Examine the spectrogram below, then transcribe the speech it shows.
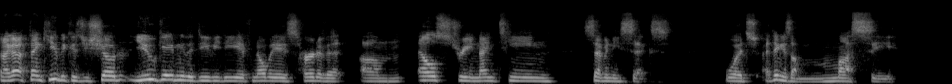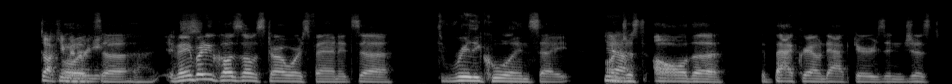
And I gotta thank you because you showed you gave me the DVD. If nobody's heard of it, um, Elstree 1976, which I think is a must see Oh, documentary. it's, uh, if anybody who calls themselves a Star Wars fan, it's uh, really cool insight yeah, on just all the the background actors and just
